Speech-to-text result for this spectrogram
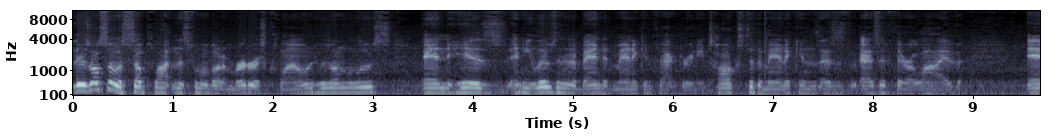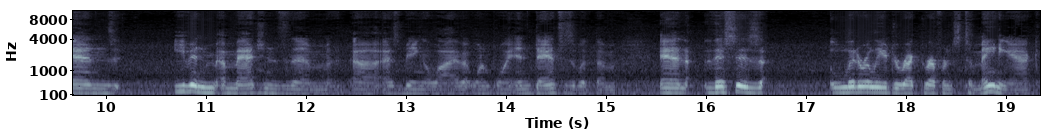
there's also a subplot in this film about a murderous clown who's on the loose, and his and he lives in an abandoned mannequin factory, and he talks to the mannequins as as if they're alive, and even imagines them uh, as being alive at one point and dances with them. And this is literally a direct reference to Maniac,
